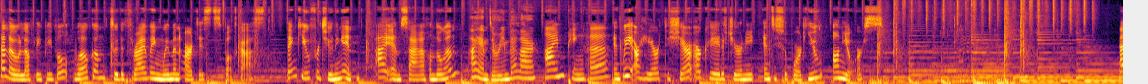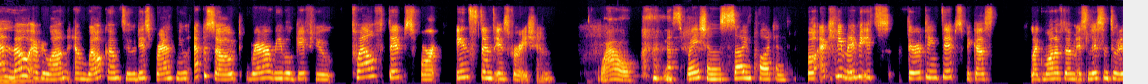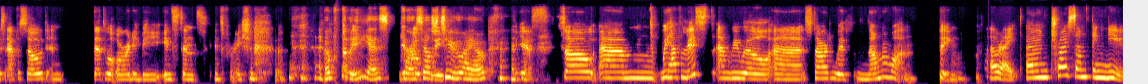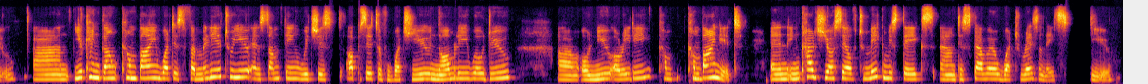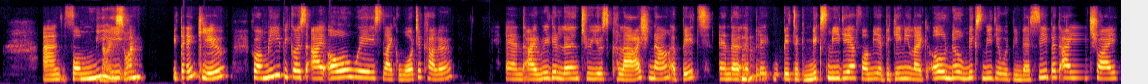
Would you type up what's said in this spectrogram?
Hello, lovely people. Welcome to the Thriving Women Artists podcast. Thank you for tuning in. I am Sarah van Dongen. I am Doreen Bellar. I'm Ping He. And we are here to share our creative journey and to support you on yours. Hello, everyone, and welcome to this brand new episode where we will give you 12 tips for instant inspiration. Wow. inspiration is so important. Well, actually, maybe it's 13 tips because, like, one of them is listen to this episode and that will already be instant inspiration. hopefully, yes. For yeah, ourselves too, I hope. yes. So um, we have a list and we will uh, start with number one Ping. All right. And try something new. Um, you can combine what is familiar to you and something which is opposite of what you normally will do uh, or new already. Com- combine it and encourage yourself to make mistakes and discover what resonates to you. And for me, nice one. Thank you. For me, because I always like watercolor, and I really learned to use collage now a bit and a, mm-hmm. a bit of mixed media. For me, at beginning, like oh no, mixed media would be messy, but I try,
